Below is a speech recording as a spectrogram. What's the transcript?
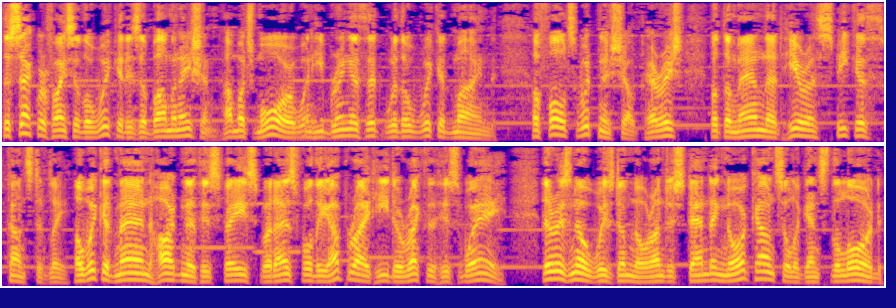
The sacrifice of the wicked is abomination, how much more when he bringeth it with a wicked mind? A false witness shall perish, but the man that heareth speaketh constantly. A wicked man hardeneth his face, but as for the upright he directeth his way. There is no wisdom, nor understanding, nor counsel against the Lord.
